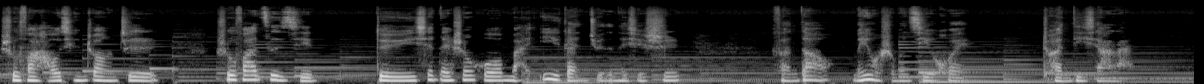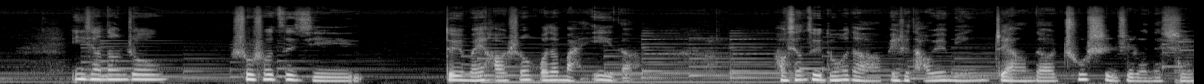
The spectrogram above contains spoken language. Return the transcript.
抒发豪情壮志、抒发自己对于现代生活满意感觉的那些诗，反倒没有什么机会传递下来。印象当中，述说自己对于美好生活的满意的，好像最多的便是陶渊明这样的出世之人的诗。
